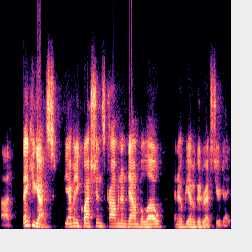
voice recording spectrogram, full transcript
Uh, thank you guys. If you have any questions, comment them down below, and I hope you have a good rest of your day.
